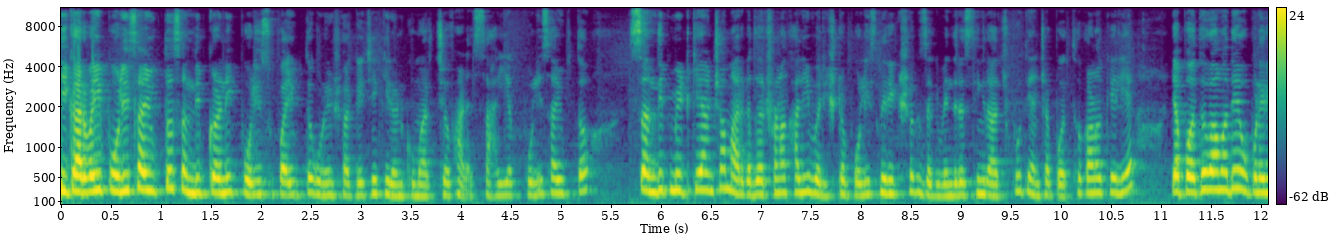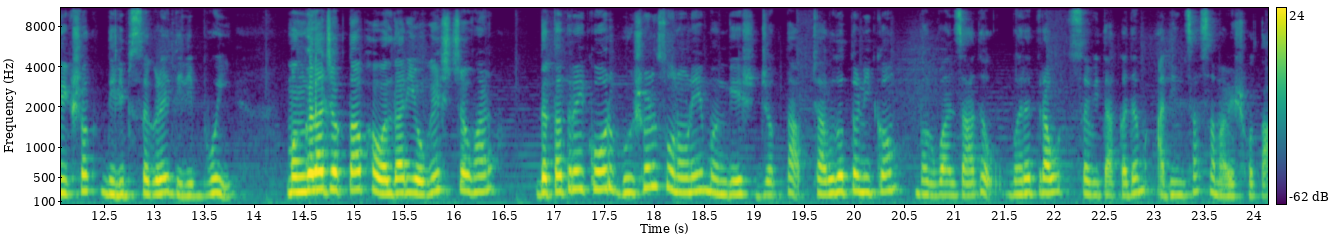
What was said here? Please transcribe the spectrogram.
ही कारवाई पोलीस आयुक्त संदीप कर्णिक पोलीस उपायुक्त गुन्हे शाखेचे किरण कुमार चव्हाण सहाय्यक पोलीस आयुक्त संदीप मिटके यांच्या मार्गदर्शनाखाली वरिष्ठ पोलीस निरीक्षक जगवेंद्र सिंग राजपूत यांच्या पथकानं केली आहे. या पथकामध्ये उपनिरीक्षक दिलीप सगळे दिलीप भोई मंगला जगताप हवलदार योगेश चव्हाण दत्तात्रय कोर भूषण सोनवणे मंगेश जगताप चारुदत्त निकम भगवान जाधव भरत राऊत सविता कदम आदींचा समावेश होता.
